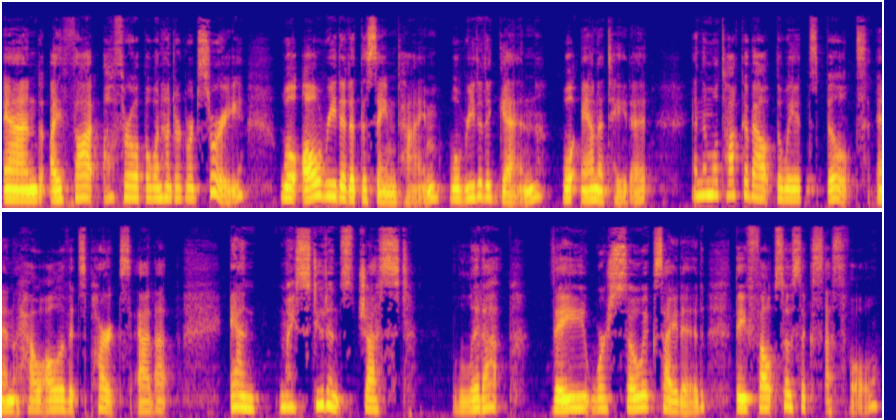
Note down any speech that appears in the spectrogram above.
and I thought I'll throw up a 100 word story. We'll all read it at the same time. We'll read it again. We'll annotate it. And then we'll talk about the way it's built and how all of its parts add up. And my students just lit up. They were so excited. They felt so successful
